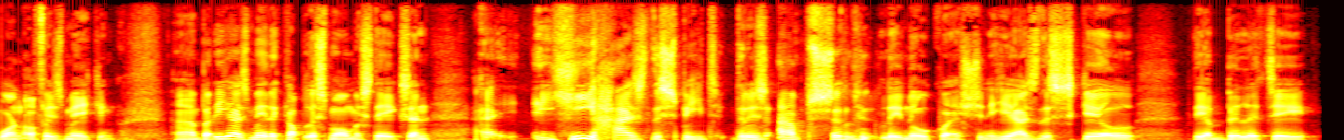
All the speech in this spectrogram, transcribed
weren't of his making. Uh, but he has made a couple of small mistakes, and uh, he has the speed. There is absolutely no question. He has the skill, the ability.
